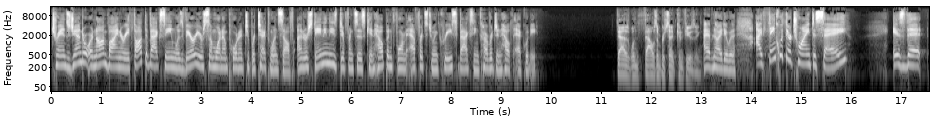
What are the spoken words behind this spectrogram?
transgender or non-binary thought the vaccine was very or somewhat important to protect oneself. Understanding these differences can help inform efforts to increase vaccine coverage and health equity. That is 1000% confusing. I have no idea what I think what they're trying to say is that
